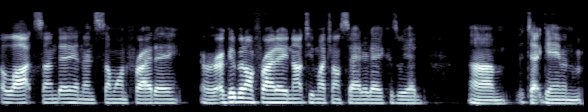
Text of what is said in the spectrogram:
a lot Sunday and then some on Friday, or a good bit on Friday, not too much on Saturday because we had um, the tech game and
